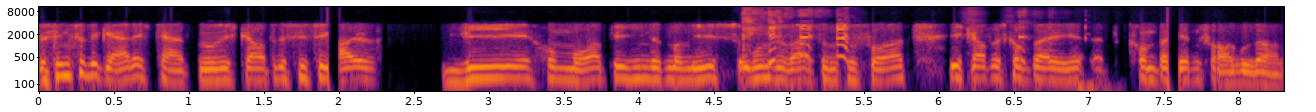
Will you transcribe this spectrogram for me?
Das sind so die Kleinigkeiten und ich glaube, das ist egal, wie humorbehindert man ist und so weiter und so fort. Ich glaube, das kommt bei, kommt bei jeder Frau gut an.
